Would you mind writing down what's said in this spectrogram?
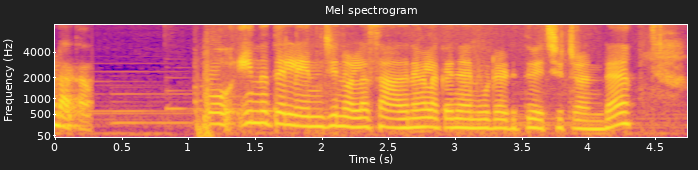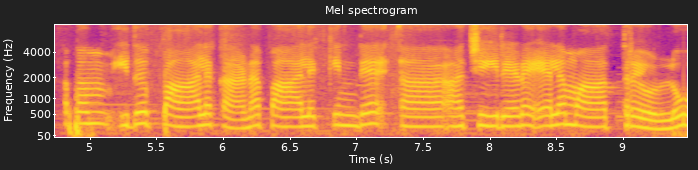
ഉണ്ടാക്കാം. അപ്പോൾ ഇന്നത്തെ ലഞ്ചിനുള്ള സാധനങ്ങളൊക്കെ ഞാനിവിടെ എടുത്തു വെച്ചിട്ടുണ്ട്. അപ്പം ഇത് പാലക്കാണ്. പാലക്കിന്റെ ആ ചീരയുടെ ഇല മാത്രമേ ഉള്ളൂ.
